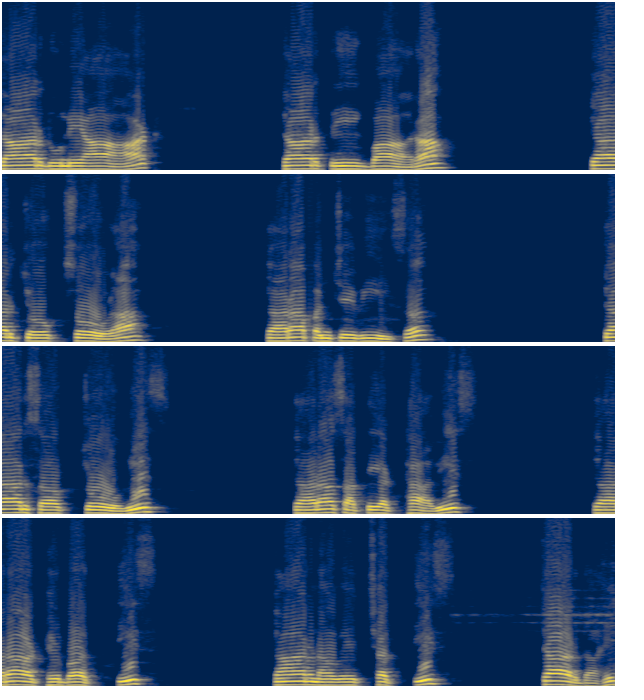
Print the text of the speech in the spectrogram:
चार दुने आठ चार त्रिक बारा चार चौक सोळा चारा पंचे वीस चार सक चोवीस चारा साते अठ्ठावीस चारा अठे बत्तीस चार नवे छत्तीस चार दहा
